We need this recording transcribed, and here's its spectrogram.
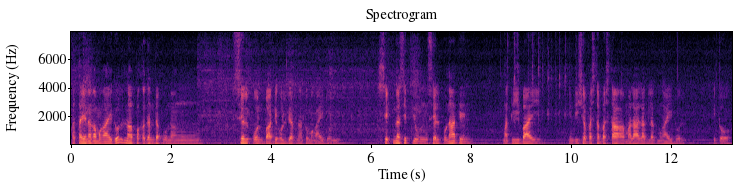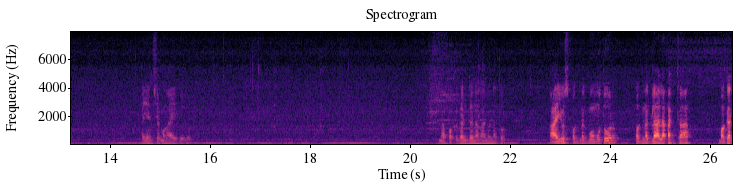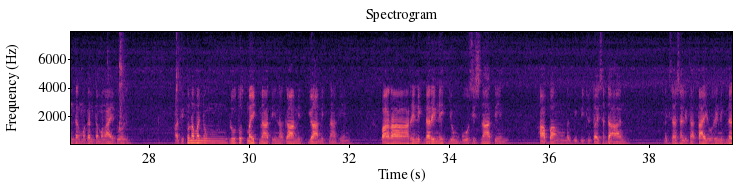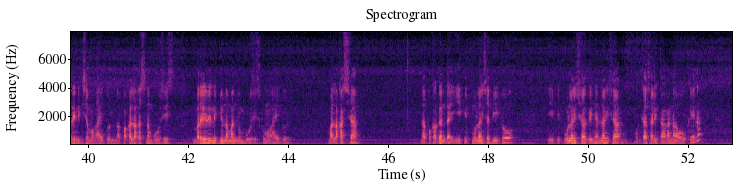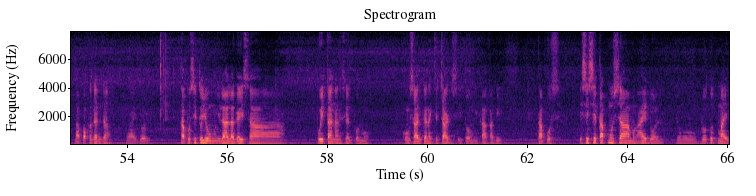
At tayo na ka mga idol, napakaganda po ng cellphone body holder na to mga idol. Sip na sip yung cellphone natin, matibay, hindi siya basta-basta malalaglag mga idol. Ito, ayan siya mga idol. Oh. Napakaganda ng ano na to. Ayos pag nagmumotor, pag naglalakad ka, magandang maganda mga idol. At ito naman yung Bluetooth mic natin na gamit-gamit natin para rinig na rinig yung boses natin habang nagbibideo tayo sa daan, nagsasalita tayo, rinig na rinig siya mga idol. Napakalakas ng boses. Maririnig nyo naman yung boses ko mga idol. Malakas siya. Napakaganda. Iipit mo lang siya dito. Iipit mo lang siya, ganyan lang siya. Magsasalita ka na, okay na. Napakaganda mga idol. Tapos ito yung ilalagay sa puwitan ng cellphone mo. Kung saan ka nagcha-charge, ito ang ikakabit. Tapos, isi-set up mo siya mga idol, yung Bluetooth mic,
